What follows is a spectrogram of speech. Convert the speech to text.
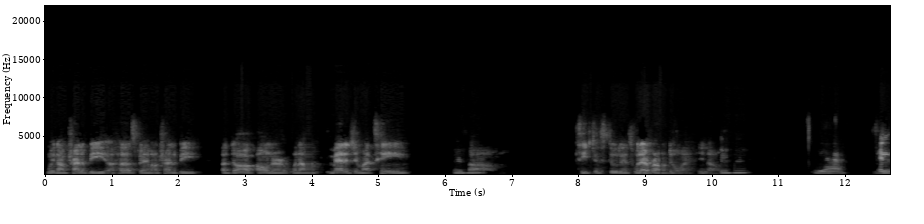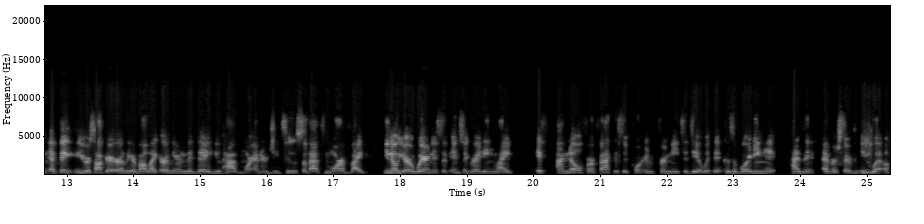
when I'm trying to be a husband, when I'm trying to be a dog owner, when I'm managing my team, mm-hmm. um, teaching students, whatever I'm doing, you know. Mm-hmm. Yeah. yeah. And I think you were talking earlier about like earlier in the day, you have more energy too. So that's more of like, you know, your awareness of integrating like if I know for a fact it's important for me to deal with it because avoiding it hasn't ever served me well.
